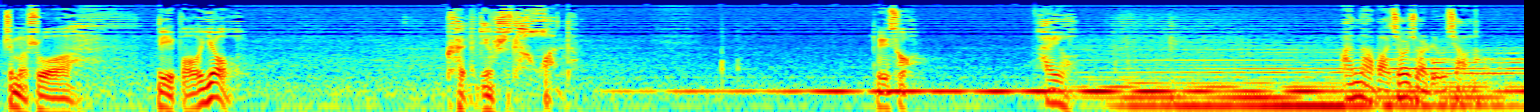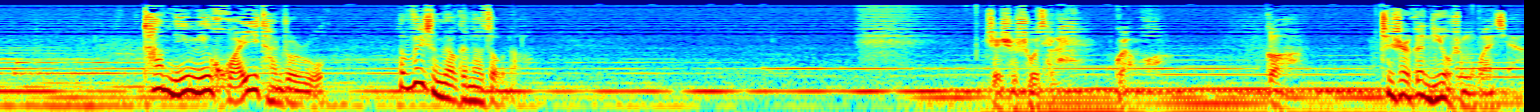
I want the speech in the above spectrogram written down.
这么说。那包药肯定是他换的，没错。还有，安娜把胶卷留下了。她明明怀疑谭卓如，那为什么要跟他走呢？这事说起来怪我，哥，这事跟你有什么关系啊？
